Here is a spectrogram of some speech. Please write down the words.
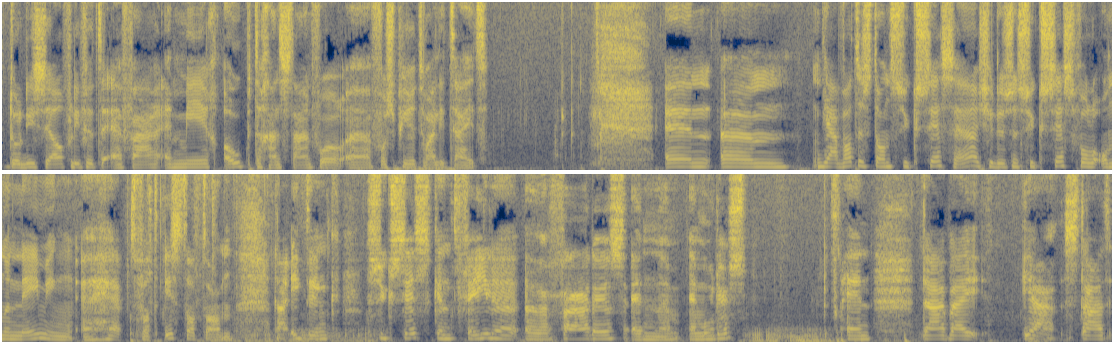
door die zelfliefde te ervaren en meer open te gaan staan voor, uh, voor spiritualiteit. En um, ja, wat is dan succes? Hè? Als je dus een succesvolle onderneming uh, hebt, wat is dat dan? Nou, ik denk succes kent vele uh, vaders en, uh, en moeders. En daarbij ja, staat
